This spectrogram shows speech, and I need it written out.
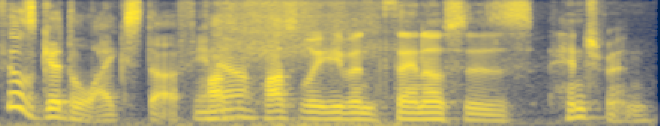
feels good to like stuff. You know. Possibly even Thanos' henchman,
